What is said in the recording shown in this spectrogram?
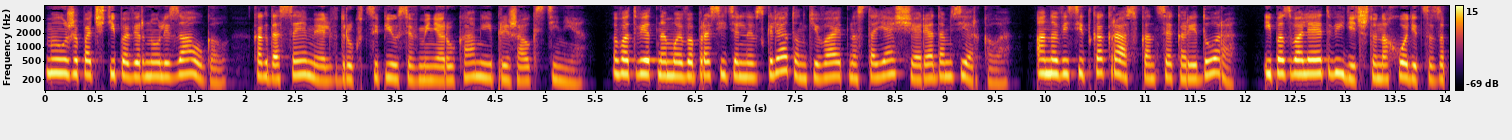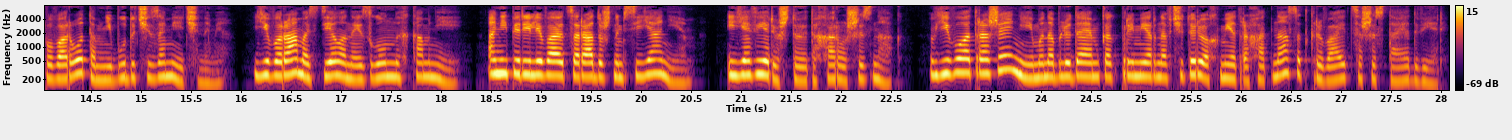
Мы уже почти повернули за угол, когда Сэмюэль вдруг вцепился в меня руками и прижал к стене. В ответ на мой вопросительный взгляд он кивает настоящее рядом зеркало. Оно висит как раз в конце коридора, и позволяет видеть, что находится за поворотом, не будучи замеченными. Его рама сделана из лунных камней. Они переливаются радужным сиянием, и я верю, что это хороший знак. В его отражении мы наблюдаем, как примерно в четырех метрах от нас открывается шестая дверь.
